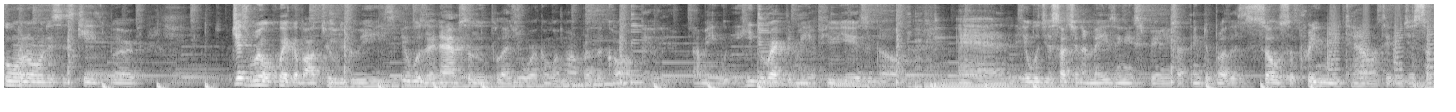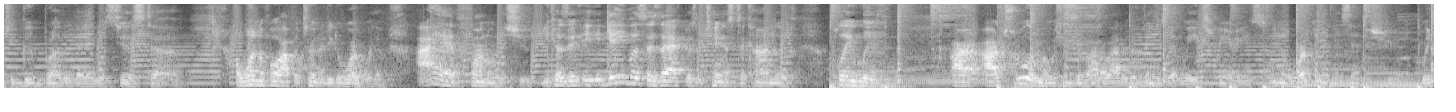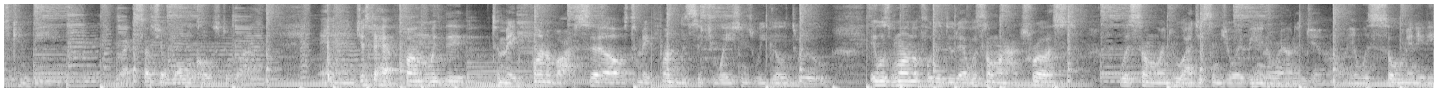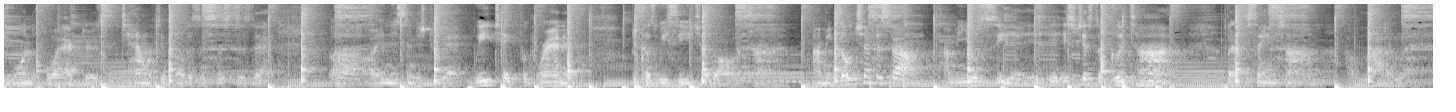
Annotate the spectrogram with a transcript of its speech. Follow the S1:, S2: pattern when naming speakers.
S1: going on? This is Keith Burke. Just real quick about Two Degrees. It was an absolute pleasure working with my brother Carl Gilliard. I mean, he directed me a few years ago, and it was just such an amazing experience. I think the brother is so supremely talented and just such a good brother that it was just uh, a wonderful opportunity to work with him. I had fun on the shoot because it, it gave us as actors a chance to kind of play with our, our true emotions about a lot of the things that we experience, you know, working in this industry, which can be like such a roller coaster ride. And just to have fun with it, to make fun of ourselves, to make fun of the situations we go through. It was wonderful to do that with someone I trust, with someone who I just enjoy being around in general, and with so many of these wonderful actors and talented brothers and sisters that uh, are in this industry that we take for granted because we see each other all the time. I mean, go check us out. I mean, you'll see that. It, it's just a good time, but at the same time, a lot of laughs.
